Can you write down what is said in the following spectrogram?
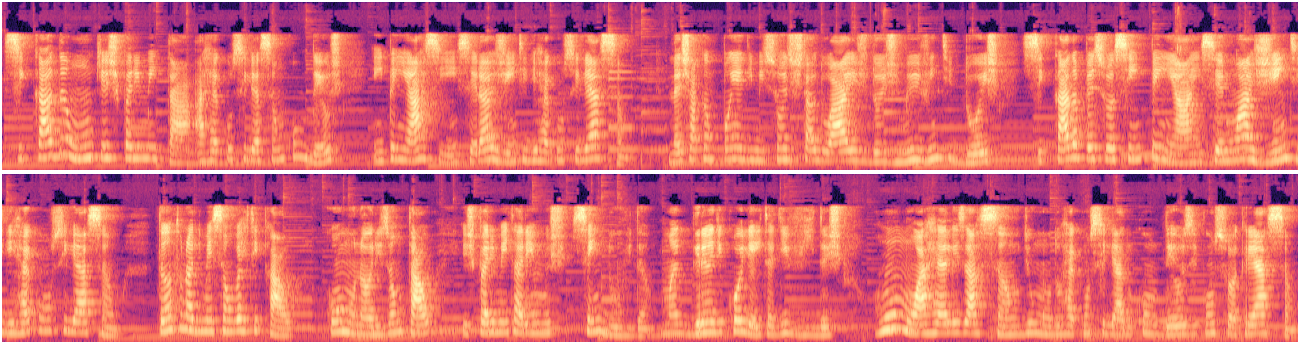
se cada um que experimentar a reconciliação com Deus empenhar-se em ser agente de reconciliação. Nesta campanha de missões estaduais 2022, se cada pessoa se empenhar em ser um agente de reconciliação, tanto na dimensão vertical como na horizontal, experimentaremos, sem dúvida, uma grande colheita de vidas rumo à realização de um mundo reconciliado com Deus e com sua criação.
